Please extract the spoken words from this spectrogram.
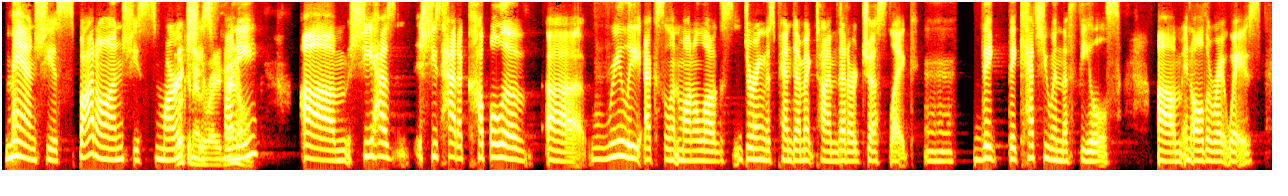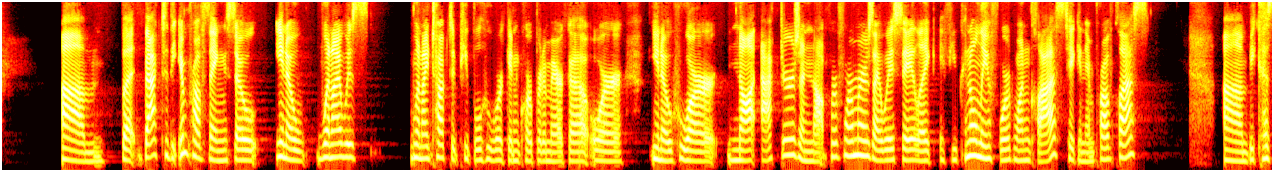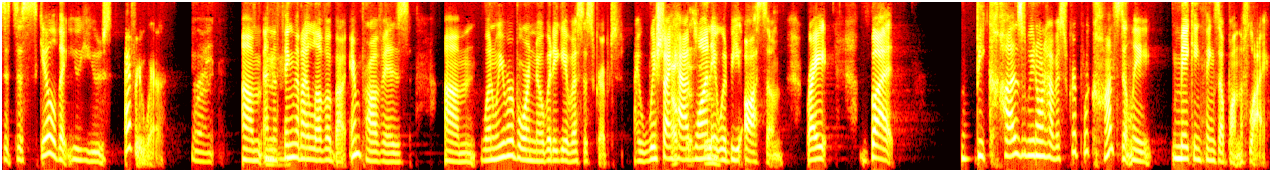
man, she is spot on. She's smart. She's right funny. Um, she has she's had a couple of uh really excellent monologues during this pandemic time that are just like hmm they they catch you in the feels um in all the right ways um but back to the improv thing so you know when i was when i talk to people who work in corporate america or you know who are not actors and not performers i always say like if you can only afford one class take an improv class um, because it's a skill that you use everywhere Right. um, and the Mhm. thing that I love about improv is um, when we were born, nobody gave us a script. I wish I Oh, had one, true. it would be awesome, right? But because we don't have a script, we're constantly making things up on the fly.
